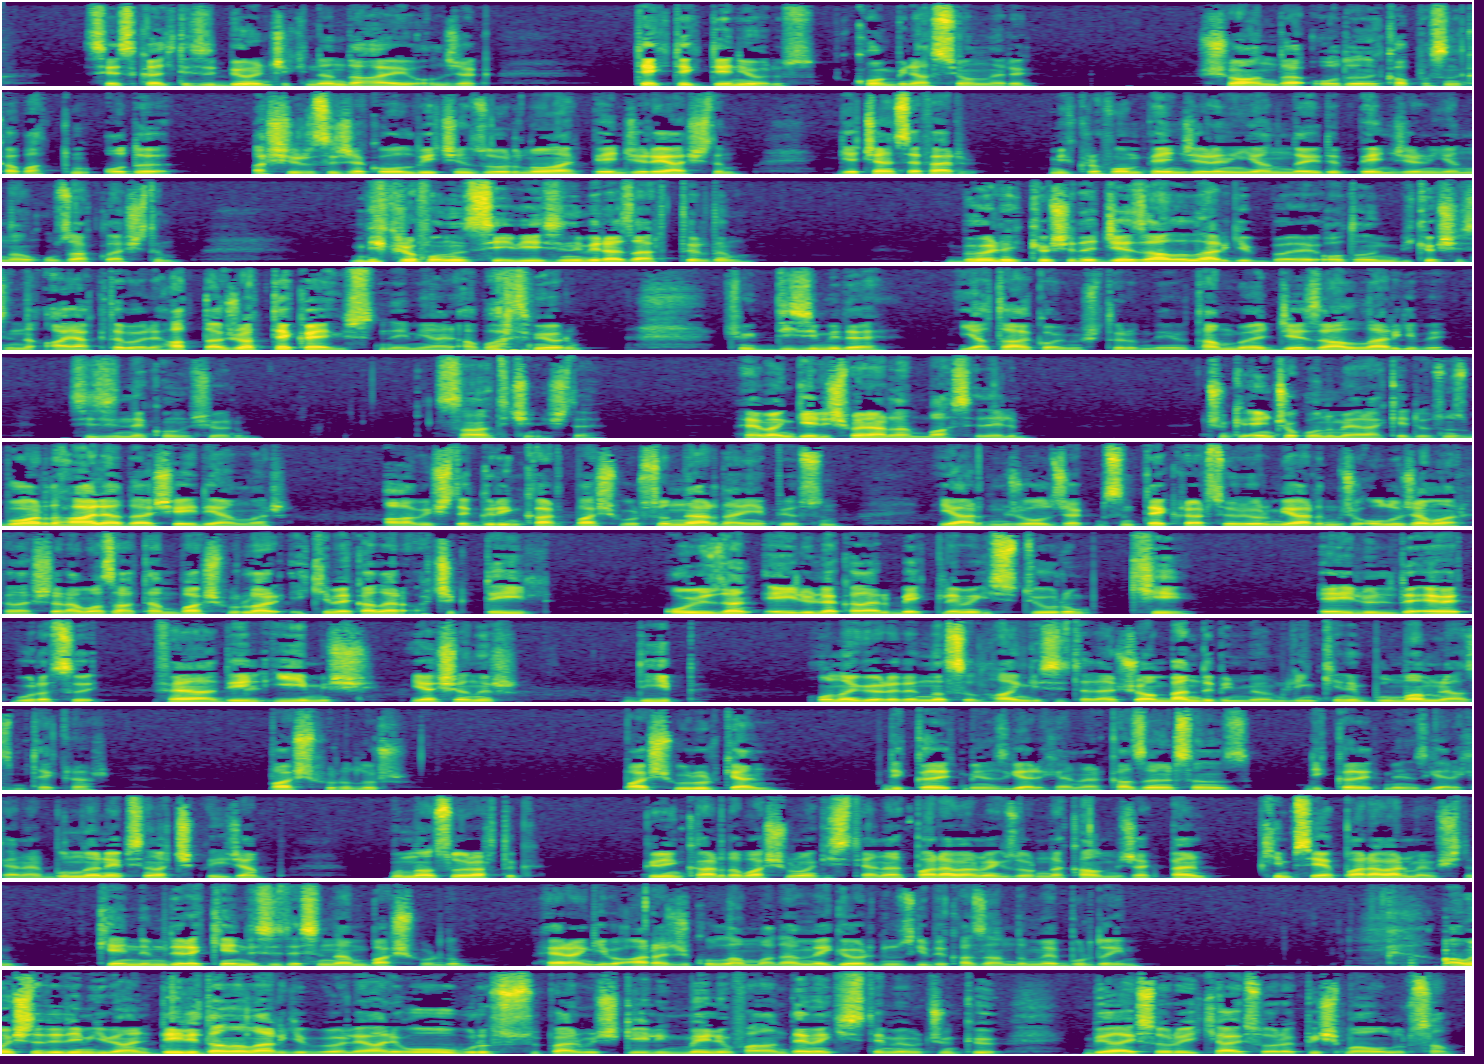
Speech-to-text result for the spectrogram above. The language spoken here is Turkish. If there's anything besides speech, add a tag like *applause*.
ses kalitesi bir öncekinden daha iyi olacak. Tek tek deniyoruz kombinasyonları. Şu anda odanın kapısını kapattım. Oda aşırı sıcak olduğu için zorunlu olarak pencereyi açtım. Geçen sefer mikrofon pencerenin yanındaydı. Pencerenin yanından uzaklaştım. Mikrofonun seviyesini biraz arttırdım. Böyle köşede cezalılar gibi böyle odanın bir köşesinde ayakta böyle. Hatta şu an tek ayak üstündeyim yani *laughs* abartmıyorum. Çünkü dizimi de yatağa koymuş durumdayım. Tam böyle cezalılar gibi sizinle konuşuyorum. Sanat için işte. Hemen gelişmelerden bahsedelim. Çünkü en çok onu merak ediyorsunuz. Bu arada hala daha şey diyen var. Abi işte green card başvurusunu nereden yapıyorsun? Yardımcı olacak mısın? Tekrar söylüyorum yardımcı olacağım arkadaşlar. Ama zaten başvurular Ekim'e kadar açık değil. O yüzden Eylül'e kadar beklemek istiyorum ki Eylül'de evet burası fena değil iyiymiş yaşanır deyip ona göre de nasıl hangi siteden şu an ben de bilmiyorum linkini bulmam lazım tekrar başvurulur. Başvururken dikkat etmeniz gerekenler kazanırsanız dikkat etmeniz gerekenler bunların hepsini açıklayacağım. Bundan sonra artık Green Card'a başvurmak isteyenler para vermek zorunda kalmayacak. Ben kimseye para vermemiştim. Kendim direkt kendi sitesinden başvurdum. Herhangi bir aracı kullanmadan ve gördüğünüz gibi kazandım ve buradayım. Ama işte dediğim gibi hani deli danalar gibi böyle hani o burası süpermiş gelin melin falan demek istemiyorum. Çünkü bir ay sonra iki ay sonra pişman olursam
